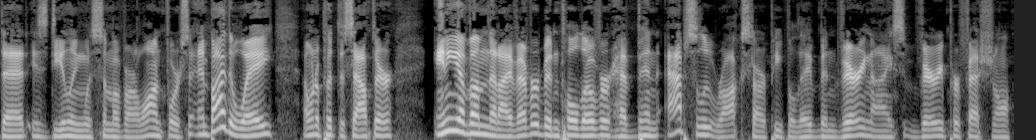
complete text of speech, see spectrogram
that is dealing with some of our law enforcement? And by the way, I want to put this out there. Any of them that I've ever been pulled over have been absolute rock star people. They've been very nice, very professional.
